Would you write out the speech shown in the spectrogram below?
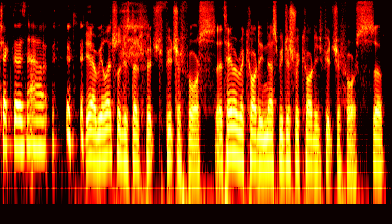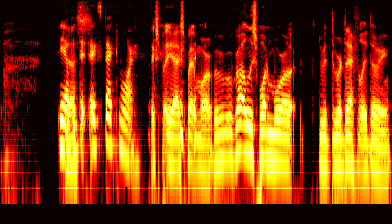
check those out. yeah, we literally just did Future Force. At the time of recording this, we just recorded Future Force. So Yeah, but Yes. th- expect more. Expect, yeah, expect more. We've got at least one more we're definitely doing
